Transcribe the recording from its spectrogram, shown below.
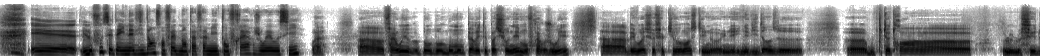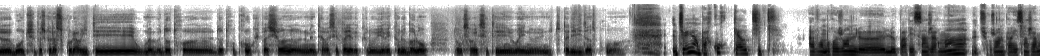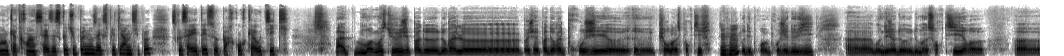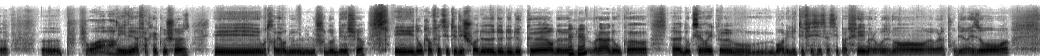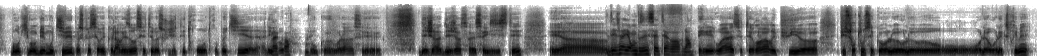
Et le foot, c'était une évidence en fait dans ta famille. Ton frère jouait aussi? Ouais. Euh, enfin oui, bon, mon père était passionné, mon frère jouait. Euh, mais ouais, effectivement, c'était une, une, évidence de, euh, ou peut-être le, fait de, bon, tu sais, parce que la scolarité ou même d'autres d'autres préoccupations ne, m'intéressaient pas. Il y avait que le, il y avait que le ballon. Donc c'est vrai que c'était ouais, une, une, totale évidence pour moi. Tu as eu un parcours chaotique avant de rejoindre le, Paris Saint-Germain. Tu rejoins le Paris Saint-Germain en 96. Est-ce que tu peux nous expliquer un petit peu ce que ça a été ce parcours chaotique? Bah, moi, moi, si tu veux, j'ai pas de, de réel, euh, bah, j'avais pas de réel projet euh, euh, purement sportif, mm plutôt des un projet de vie. bon, déjà de, de m'en sortir pour arriver à faire quelque chose et au travers du le, football bien sûr et donc en fait c'était des choix de, de, de, cœur de, mhm. voilà donc euh, euh, donc c'est vrai que bon avec le TFC ça s'est pas fait malheureusement voilà pour des raisons bon, qui m'ont bien motivé parce que c'est vrai que la raison c'était parce que j'étais trop trop petit à, l'époque. Donc euh, voilà, c'est déjà déjà ça, ça existait et euh... déjà on faisait cette erreur là. Et ouais, cette erreur et puis euh, puis surtout c'est qu'on le, le on, l'exprimait.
